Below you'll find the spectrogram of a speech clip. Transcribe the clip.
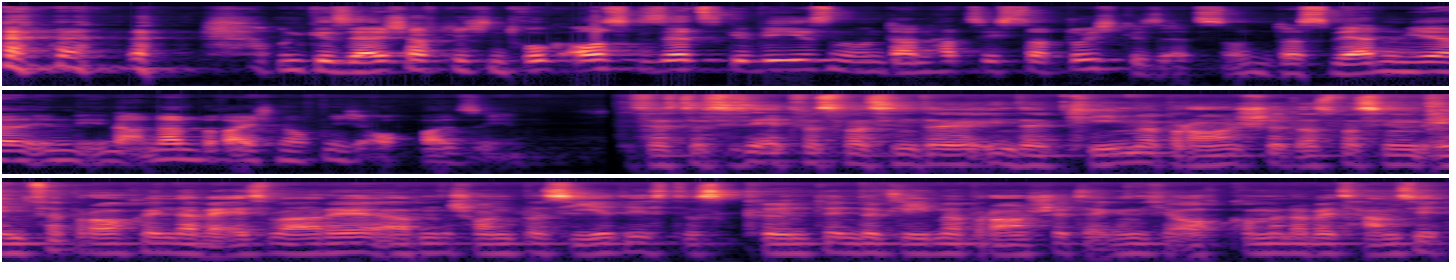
und gesellschaftlichen Druck ausgesetzt gewesen und dann hat sich dort durchgesetzt. Und das werden wir in, in anderen Bereichen hoffentlich auch bald sehen. Das heißt, das ist etwas, was in der, in der Klimabranche, das, was im Endverbraucher in der Weißware ähm, schon passiert ist, das könnte in der Klimabranche jetzt eigentlich auch kommen. Aber jetzt haben Sie,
